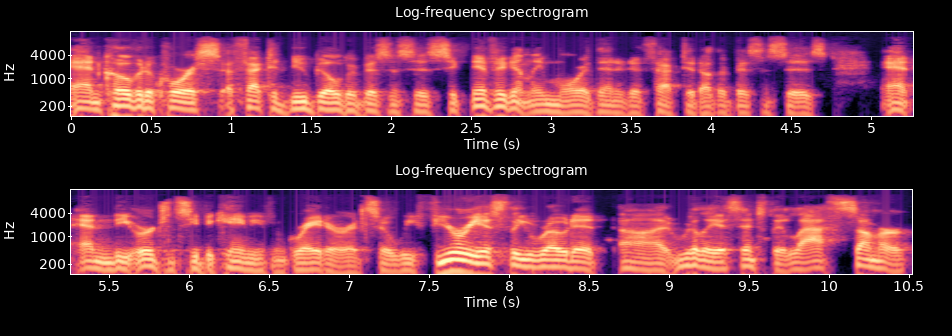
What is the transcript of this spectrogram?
And COVID, of course, affected new builder businesses significantly more than it affected other businesses. And, and the urgency became even greater. And so we furiously wrote it uh, really essentially last summer.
